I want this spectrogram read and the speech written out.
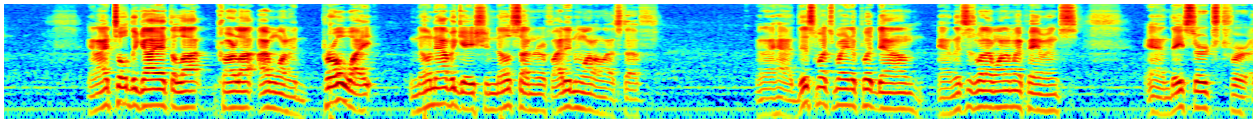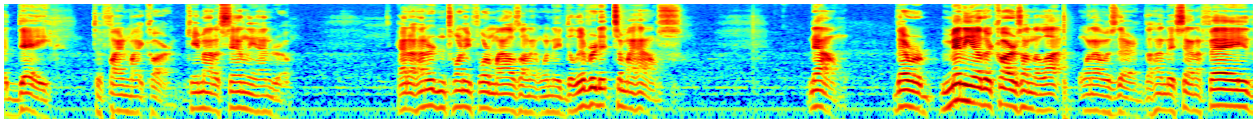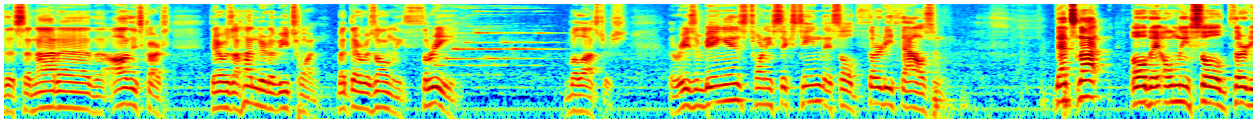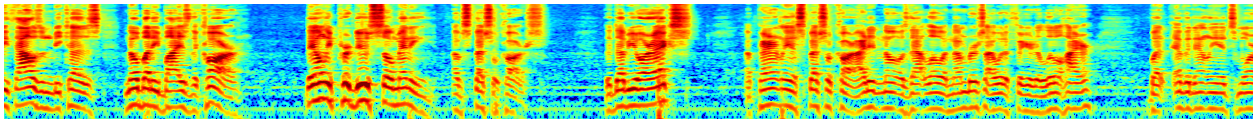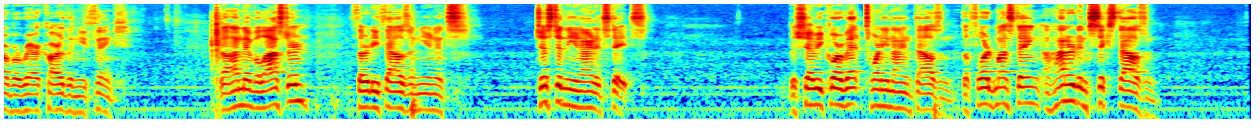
And I told the guy at the lot, car lot, I wanted pearl white, no navigation, no sunroof. I didn't want all that stuff. And I had this much money to put down and this is what I wanted my payments. And they searched for a day to find my car. Came out of San Leandro. Had 124 miles on it when they delivered it to my house. Now, there were many other cars on the lot when I was there. The Hyundai Santa Fe, the Sonata, the all these cars. There was a hundred of each one, but there was only three Velosters. The reason being is 2016 they sold 30,000. That's not oh they only sold 30,000 because nobody buys the car. They only produce so many of special cars. The WRX apparently a special car. I didn't know it was that low in numbers. I would have figured a little higher, but evidently it's more of a rare car than you think. The Hyundai Veloster 30,000 units just in the United States. The Chevy Corvette, 29,000. The Ford Mustang, 106,000.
